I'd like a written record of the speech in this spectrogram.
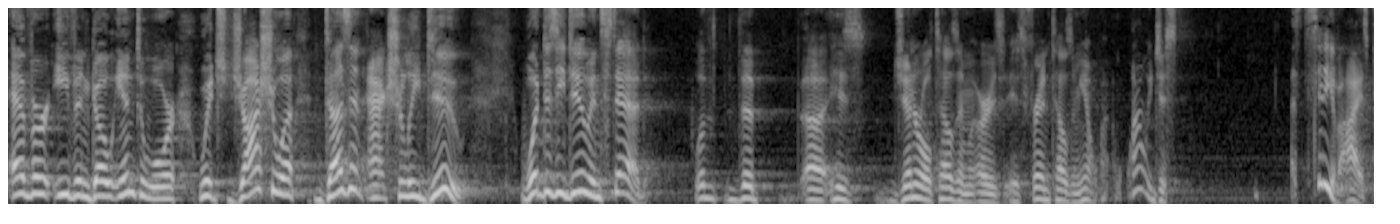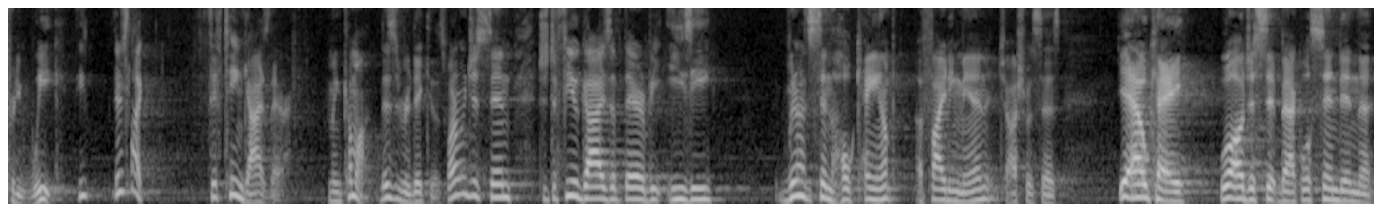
ever even go into war, which Joshua doesn't actually do. What does he do instead? Well, the, uh, his general tells him, or his, his friend tells him, you know, why don't we just, the city of Ai is pretty weak. He, there's like 15 guys there. I mean, come on, this is ridiculous. Why don't we just send just a few guys up there to be easy? We don't have to send the whole camp of fighting men. Joshua says, yeah, okay. We'll all just sit back. We'll send in the,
